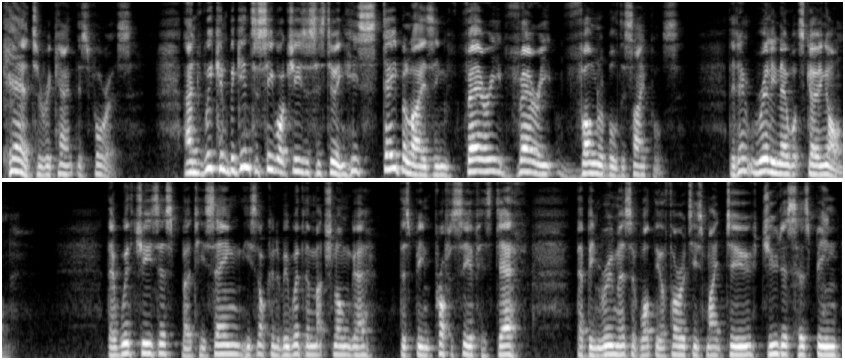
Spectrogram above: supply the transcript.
care to recount this for us. And we can begin to see what Jesus is doing. He's stabilizing very, very vulnerable disciples. They don't really know what's going on. They're with Jesus, but he's saying he's not going to be with them much longer. There's been prophecy of his death. There have been rumors of what the authorities might do. Judas has been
